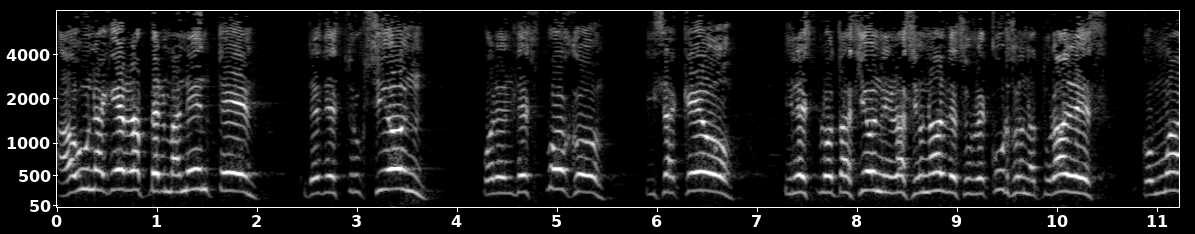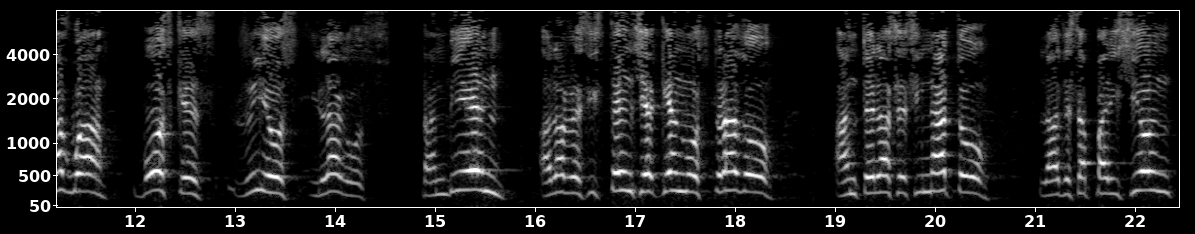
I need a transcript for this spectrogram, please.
a una guerra permanente de destrucción por el despojo y saqueo y la explotación irracional de sus recursos naturales como agua, bosques, ríos y lagos. También a la resistencia que han mostrado ante el asesinato la desaparición,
